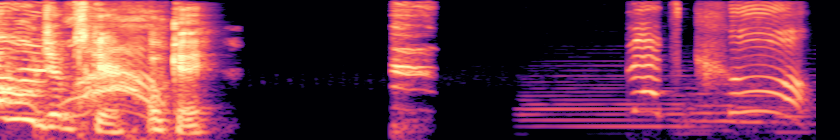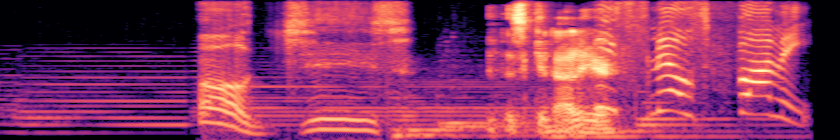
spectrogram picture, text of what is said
Oh, jump scare. Okay. That's cool. Oh, jeez. Let's get out of here. He smells funny.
